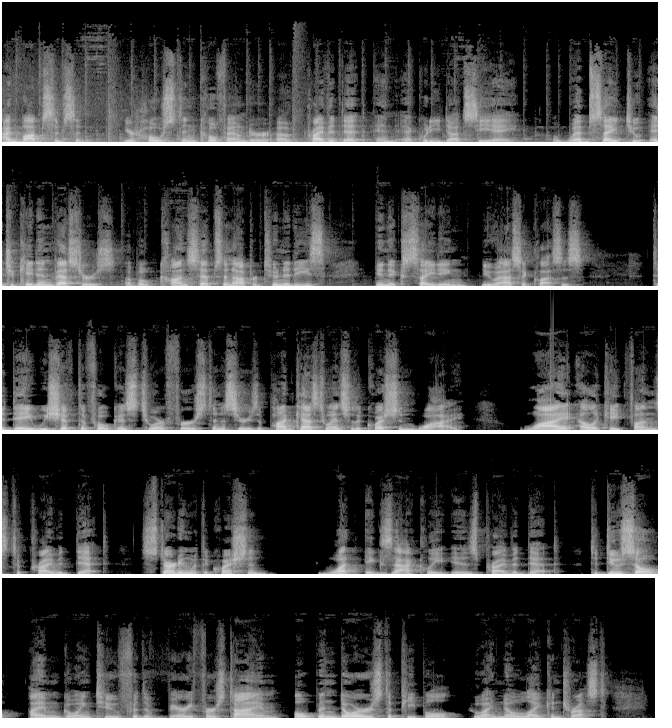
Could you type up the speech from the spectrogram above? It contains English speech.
I'm Bob Simpson, your host and co founder of Private Debt and Equity.ca, a website to educate investors about concepts and opportunities in exciting new asset classes. Today, we shift the focus to our first in a series of podcasts to answer the question why? Why allocate funds to private debt? Starting with the question, what exactly is private debt? To do so, I am going to, for the very first time, open doors to people who I know, like, and trust.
